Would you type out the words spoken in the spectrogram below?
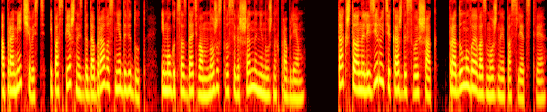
Опрометчивость и поспешность до добра вас не доведут и могут создать вам множество совершенно ненужных проблем. Так что анализируйте каждый свой шаг, продумывая возможные последствия.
